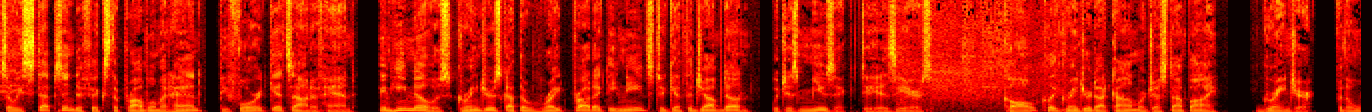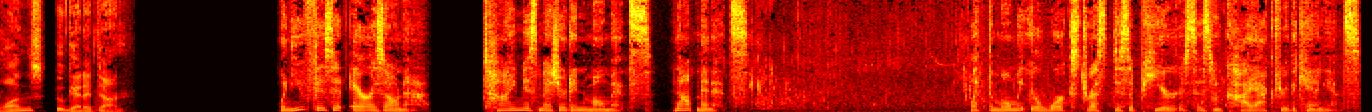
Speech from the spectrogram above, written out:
So he steps in to fix the problem at hand before it gets out of hand. And he knows Grainger's got the right product he needs to get the job done, which is music to his ears. Call, clickgrainger.com, or just stop by. Grainger, for the ones who get it done. When you visit Arizona, time is measured in moments, not minutes. Like the moment your work stress disappears as you kayak through the canyons,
